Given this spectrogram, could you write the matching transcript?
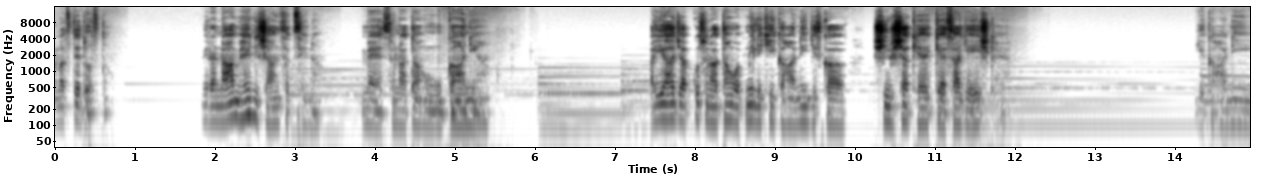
नमस्ते दोस्तों। मेरा नाम है निशान सक्सेना। मैं सुनाता हूँ कहानियाँ। आइए आज आपको सुनाता हूँ अपनी लिखी कहानी जिसका शीर्षक है, कैसा ये इश्क है? ये कहानी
